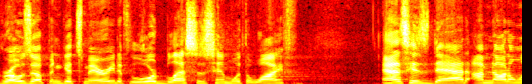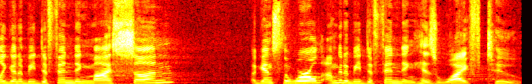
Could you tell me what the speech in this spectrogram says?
grows up and gets married, if the Lord blesses him with a wife, as his dad, I'm not only going to be defending my son against the world, I'm going to be defending his wife too.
